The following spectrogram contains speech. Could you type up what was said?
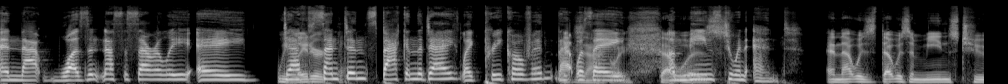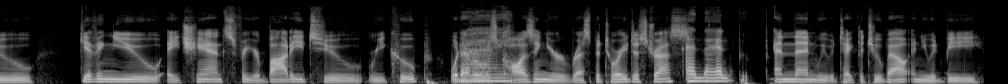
and that wasn't necessarily a We death later, sentence back in the day, like pre-COVID. That was a Exactly. a That means to an end. and that was that was a means to giving you a chance for your body to recoup whatever was causing your respiratory distress And then, boop. and then we would take the tube out and you would be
